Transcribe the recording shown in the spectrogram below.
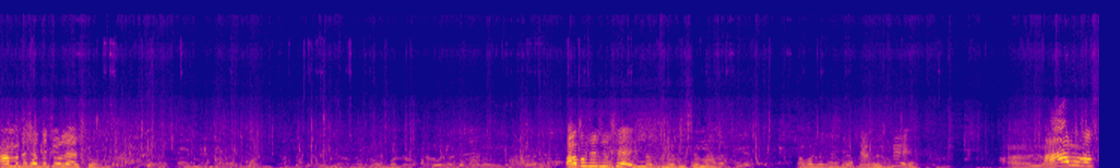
আমাদের সাথে চলে আসুন। অবশেষে শেষ। অবশেষে রাস-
